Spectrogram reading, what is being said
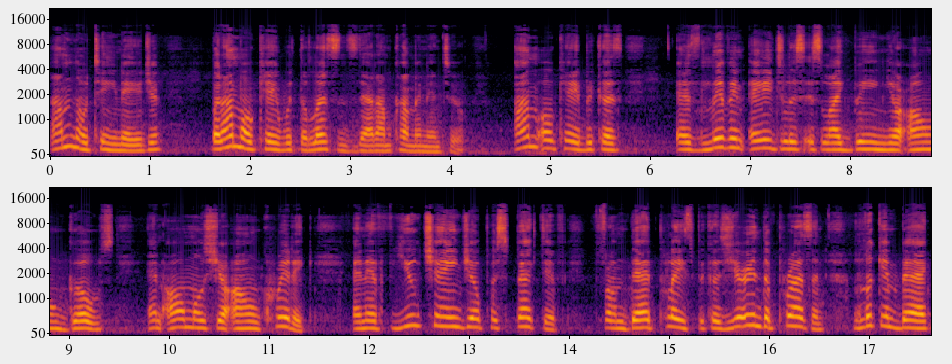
I'm no teenager, but I'm okay with the lessons that I'm coming into. I'm okay because as living ageless is like being your own ghost and almost your own critic. And if you change your perspective, from that place because you're in the present, looking back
